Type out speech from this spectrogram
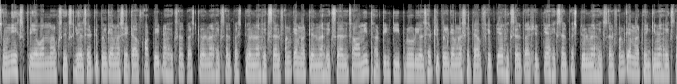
Sony Xperia 1 Mark 6 real set triple camera setup 48 megapixel plus 12 megapixel plus 12 megapixel front camera 12 megapixel. Xiaomi 13T Pro real set triple camera setup 50 megapixel plus 50 megapixel plus 12 megapixel front camera 20 megapixel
